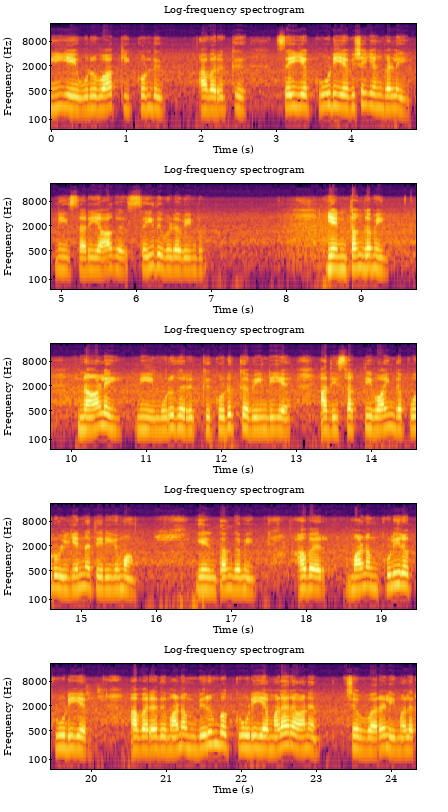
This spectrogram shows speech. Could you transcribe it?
நீயே உருவாக்கி கொண்டு அவருக்கு செய்யக்கூடிய விஷயங்களை நீ சரியாக செய்துவிட வேண்டும். என் தங்கமே நாளை நீ முருகருக்கு கொடுக்க வேண்டிய அதிசக்தி வாய்ந்த பொருள் என்ன தெரியுமா? என் தங்கமே அவர் மனம் குளிரக்கூடிய அவரது மனம் விரும்பக்கூடிய மலரான செவ்வரளி மலர்.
